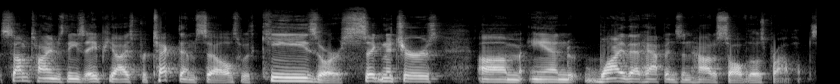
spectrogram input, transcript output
sometimes these APIs protect themselves with keys or signatures um, and why that happens and how to solve those problems.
